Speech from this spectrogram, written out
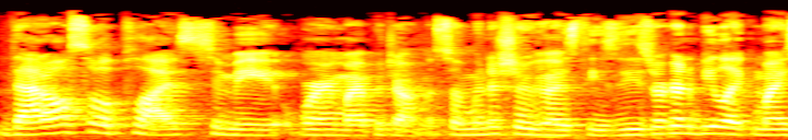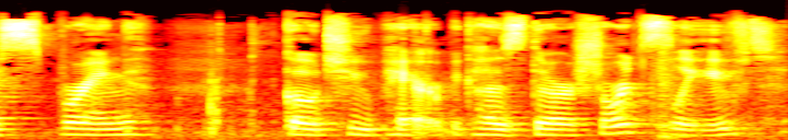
that also applies to me wearing my pajamas. So I'm gonna show you guys these. These are gonna be like my spring go-to pair because they're short sleeved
